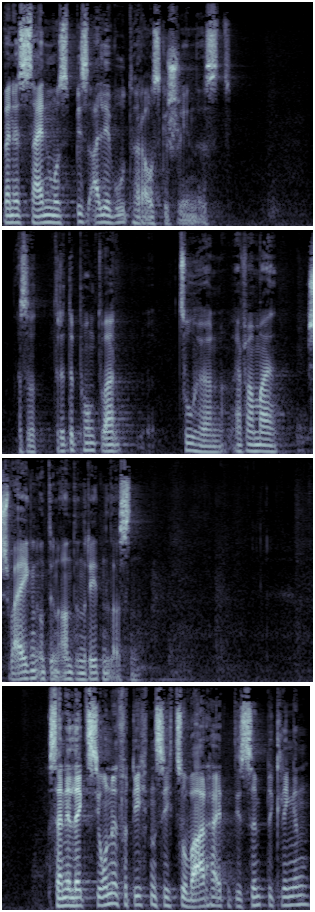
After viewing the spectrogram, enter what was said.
wenn es sein muss, bis alle Wut herausgeschrien ist. Also dritter Punkt war zuhören, einfach mal schweigen und den anderen reden lassen. Seine Lektionen verdichten sich zu Wahrheiten, die simpel klingen,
